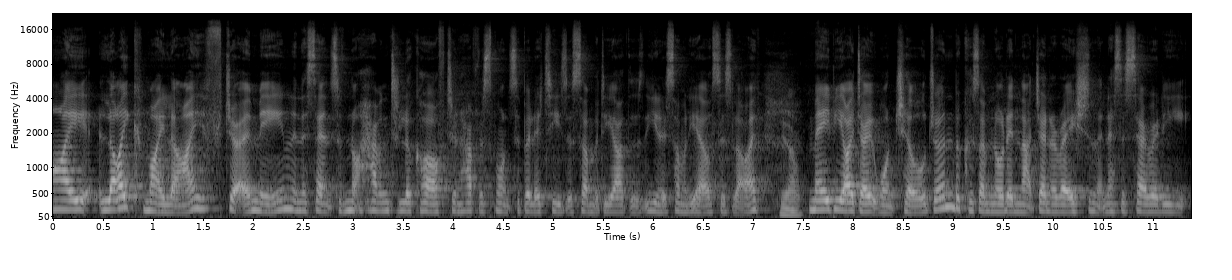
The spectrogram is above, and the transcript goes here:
I like my life, do you know what I mean? In the sense of not having to look after and have responsibilities of somebody others, you know, somebody else's life. Yeah. Maybe I don't want children because I'm not in that generation that necessarily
